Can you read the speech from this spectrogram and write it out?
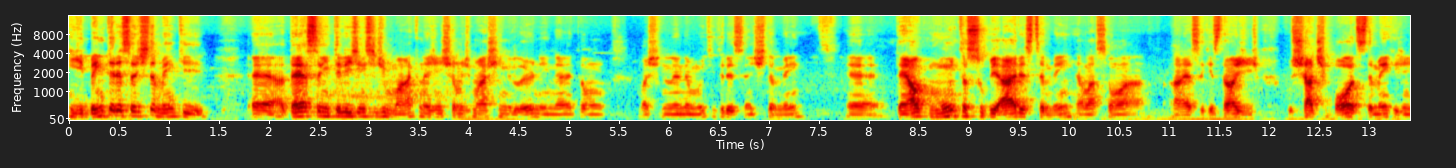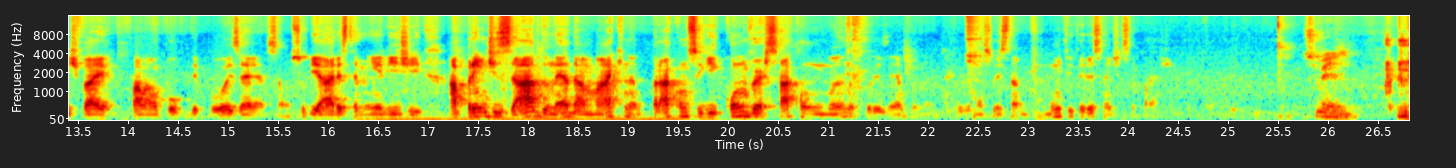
E bem interessante também que é, até essa inteligência de máquina a gente chama de machine learning, né? Então, machine learning é muito interessante também. É, tem muitas sub-áreas também em relação a, a, essa questão. A gente, os chatbots também, que a gente vai falar um pouco depois, é, são sub-áreas também ali de aprendizado né, da máquina para conseguir conversar com o humano, por exemplo. Né? Está muito interessante essa parte. Isso mesmo.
